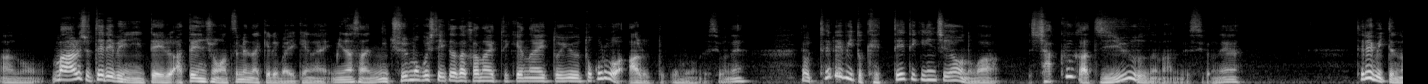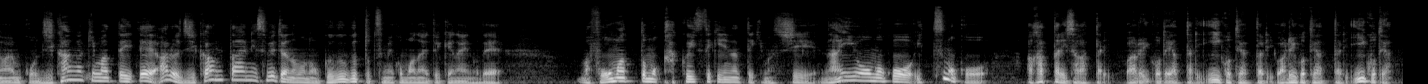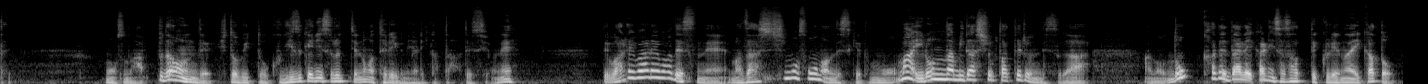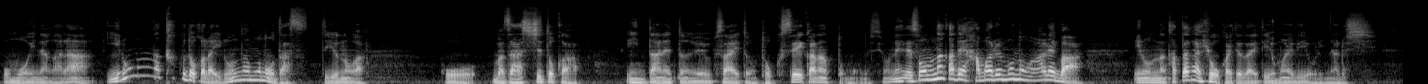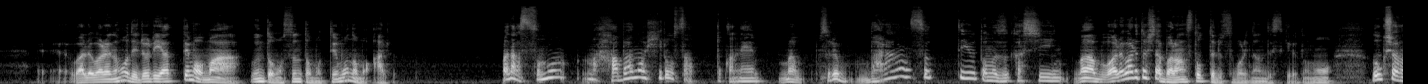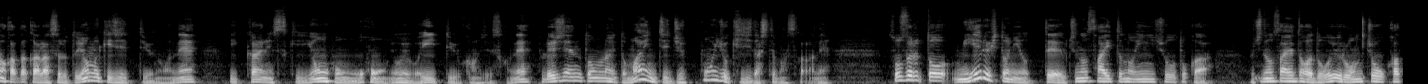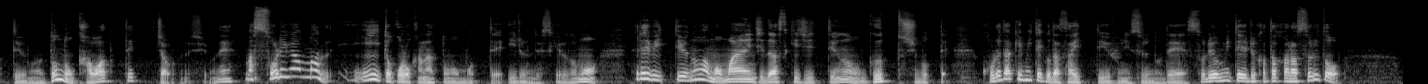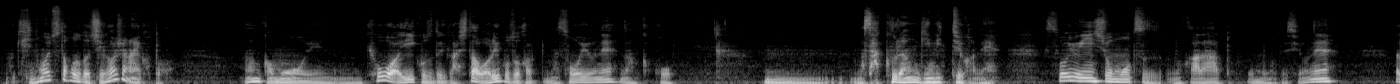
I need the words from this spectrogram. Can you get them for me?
あの、まあ、ある種テレビに似ているアテンションを集めなければいけない。皆さんに注目していただかないといけないというところはあると思うんですよね。でもテレビと決定的に違うのは、尺が自由なんですよね。テレビっていうのはこう時間が決まっていて、ある時間帯に全てのものをぐぐぐっと詰め込まないといけないので、まあ、フォーマットも確一的になってきますし、内容もこう、いつもこう、上がったり下がったり、悪いことやったり、いいことやったり、悪いことやったり、いいことやったり。もうそのアップダウンで人々を釘付けにするっていうのがテレビのやり方ですよね。で、我々はですね、まあ雑誌もそうなんですけども、まあいろんな見出しを立てるんですが、あの、どっかで誰かに刺さってくれないかと思いながら、いろんな角度からいろんなものを出すっていうのが、こう、まあ、雑誌とか、インターネットのウェブサイトの特性かなと思うんですよね。で、その中でハマるものがあれば、いろんな方が評価いただいて読まれるようになるし、我々の方でいろいろやっても、まあ、うんともすんともっていうものもある。まあ、だからその、ま、幅の広さとかね、まあ、それをバランスっていうと難しい。まあ、我々としてはバランス取ってるつもりなんですけれども、読者の方からすると読む記事っていうのはね、1回につき4本、5本読めばいいっていう感じですかね。プレジデントオンラインと毎日10本以上記事出してますからね。そうすると、見える人によって、うちのサイトの印象とか、うちのサイトがどういう論調かっていうのはどんどん変わってっちゃうんですよね。まあそれがまずいいところかなとも思っているんですけれども、テレビっていうのはもう毎日出す記事っていうのをぐっと絞って、これだけ見てくださいっていうふうにするので、それを見ている方からすると、昨日言ってたことと違うじゃないかと。なんかもう、今日はいいことで明日は悪いことかって、まあ、そういうね、なんかこう、うん、まあ、錯乱気味っていうかね、そういう印象を持つのかなと思うんですよね。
